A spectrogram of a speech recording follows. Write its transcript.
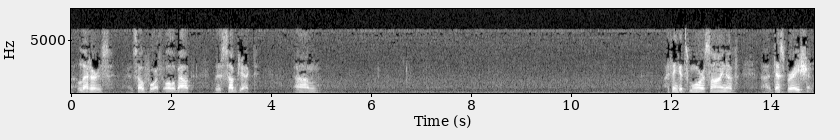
uh, letters, and so forth, all about this subject. Um, I think it's more a sign of uh, desperation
